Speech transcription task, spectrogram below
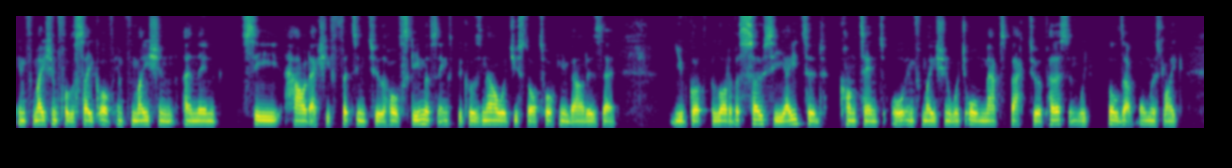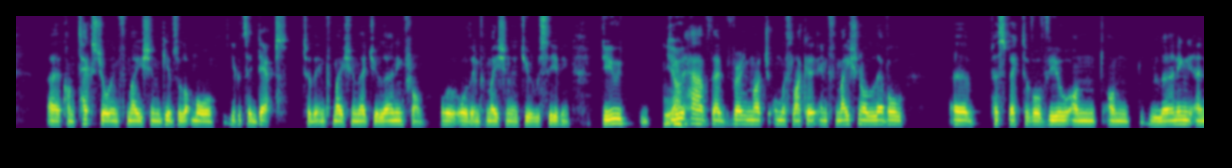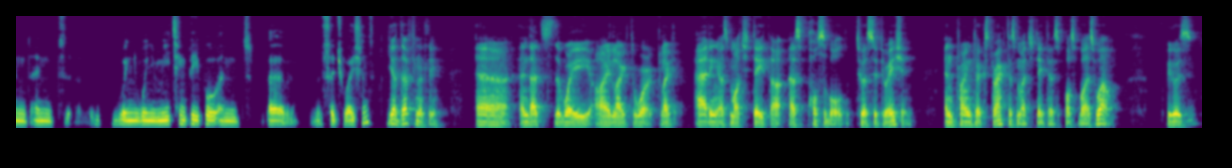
information for the sake of information and then see how it actually fits into the whole scheme of things. Because now what you start talking about is that you've got a lot of associated content or information which all maps back to a person, which builds up almost like uh, contextual information, gives a lot more, you could say, depth to the information that you're learning from or, or the information that you're receiving. Do you do yeah. you have that very much almost like an informational level uh, perspective or view on on learning and and when when you're meeting people and uh, situations? Yeah, definitely. Uh, and that's the way I like to work. Like adding as much data as possible to a situation and trying to extract as much data as possible as well. Because,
